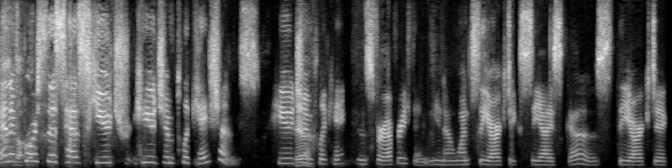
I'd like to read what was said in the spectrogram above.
and of course, this has huge, huge implications. Huge Yeah. implications for everything. You know, once the Arctic sea ice goes, the Arctic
